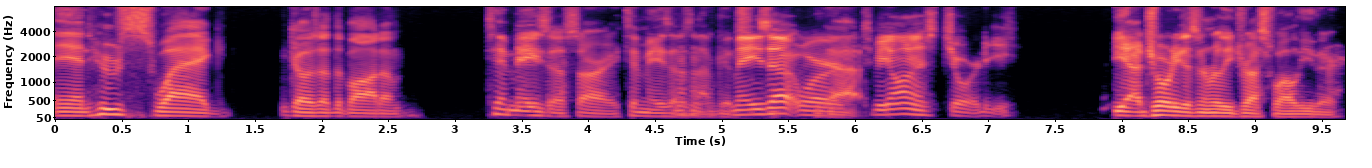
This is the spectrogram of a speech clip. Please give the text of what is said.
and whose swag goes at the bottom. Tim Mayza. Mayza. Sorry, Tim Mayza doesn't have good. Mayza or Yeah. to be honest, Jordy. Yeah, Jordy doesn't really dress well either.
